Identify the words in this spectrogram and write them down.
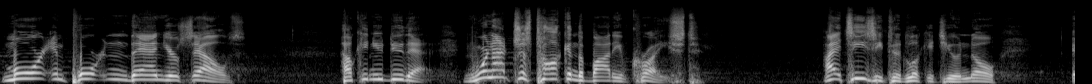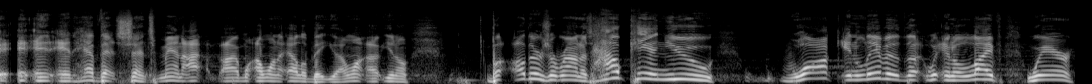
more important than yourselves. How can you do that? We're not just talking the body of Christ. I, it's easy to look at you and know and, and have that sense, man, I, I, I want to elevate you. I want, uh, you know, but others around us, how can you walk and live in a life where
